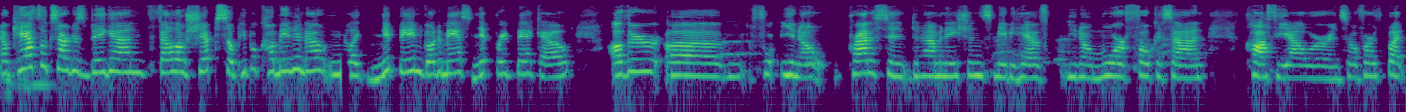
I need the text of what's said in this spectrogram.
Now, Catholics aren't as big on fellowship, so people come in and out and like nip in, go to mass, nip right back out. Other, um, for, you know, Protestant denominations maybe have you know more focus on coffee hour and so forth. But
